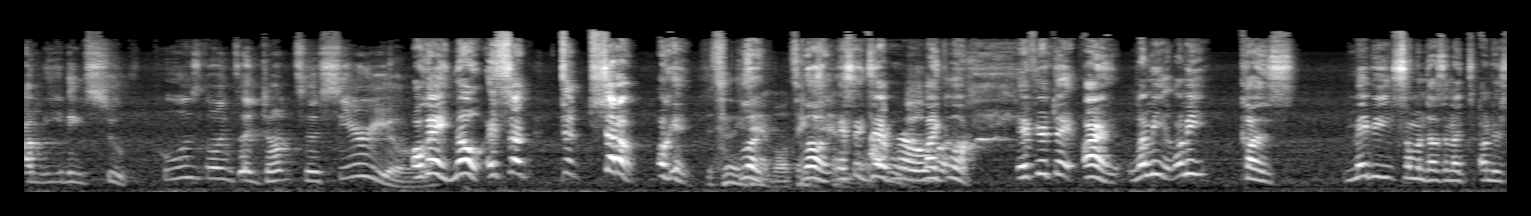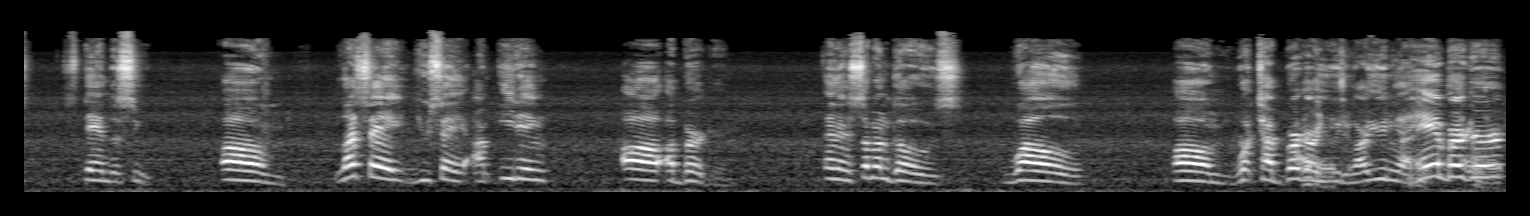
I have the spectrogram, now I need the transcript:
I'm eating soup. Who's going to jump to cereal? Okay, no, it's a t- shut up. Okay, It's an look, example. It's an look, example. it's an example. Know, like, look, if you're th- all right, let me let me cause maybe someone doesn't like, understand the soup. Um, let's say you say I'm eating uh, a burger, and then someone goes, well, um, what type of burger are you eating? Are you eating a hamburger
